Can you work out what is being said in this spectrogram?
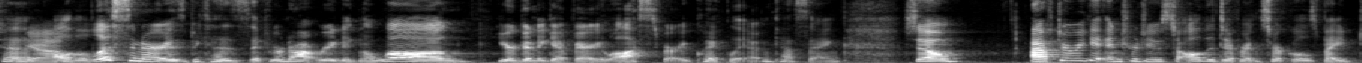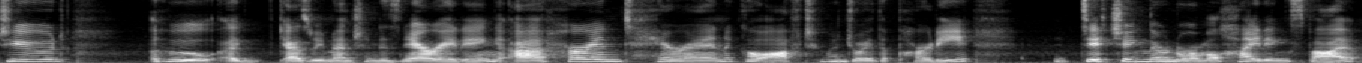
to yeah. all the listeners because if you're not reading along, you're going to get very lost very quickly, I'm guessing. So, after we get introduced to all the different circles by Jude, who, uh, as we mentioned, is narrating, uh, her and Taryn go off to enjoy the party. ditching their normal hiding spot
